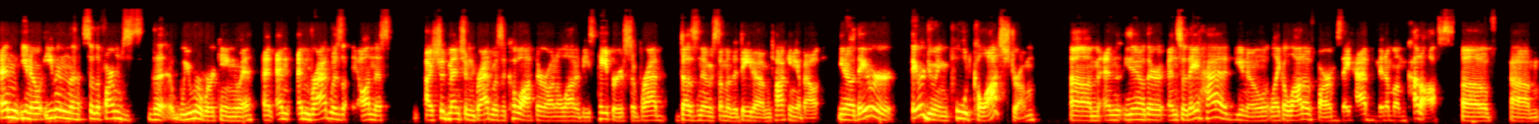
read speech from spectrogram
And you know, even the so the farms that we were working with, and and and Brad was on this. I should mention Brad was a co-author on a lot of these papers, so Brad does know some of the data I'm talking about. You know, they were they were doing pooled colostrum um, and you know they're and so they had you know like a lot of farms they had minimum cutoffs of um,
